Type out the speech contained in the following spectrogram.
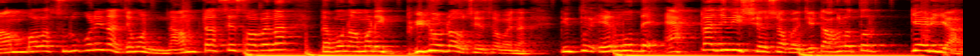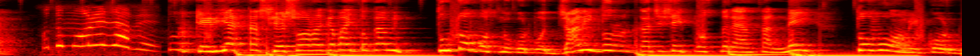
নাম বলা শুরু করি না যেমন নামটা শেষ হবে না তেমন আমার এই ভিডিওটাও শেষ হবে না। কিন্তু এর মধ্যে একটা জিনিস শেষ হবে যেটা হলো তোর কেরিয়ার ও তো মরে যাবে। তোর কেরিয়ারটা শেষ হওয়ার আগে ভাই তোকে আমি দুটো প্রশ্ন করব। জানি তোর কাছে সেই প্রশ্নের অ্যান্সার নেই তবুও আমি করব।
